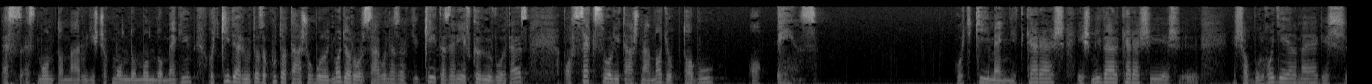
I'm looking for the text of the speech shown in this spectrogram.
ezt, ezt mondtam már, úgyis csak mondom, mondom megint, hogy kiderült az a kutatásokból, hogy Magyarországon, ez a 2000 év körül volt ez, a szexualitásnál nagyobb tabu a pénz hogy ki mennyit keres, és mivel keresi, és, és abból hogy él meg, és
